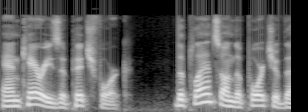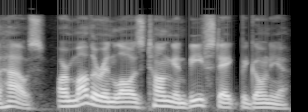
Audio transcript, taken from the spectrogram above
and carries a pitchfork. The plants on the porch of the house are mother-in-law's tongue and beefsteak begonia,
